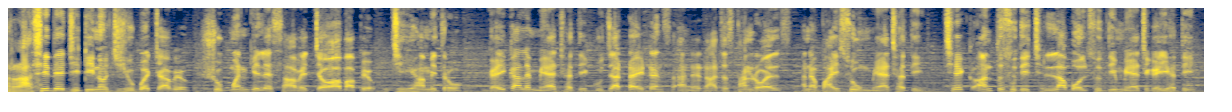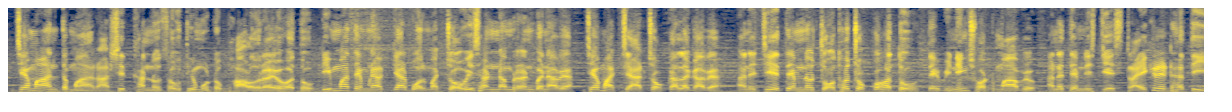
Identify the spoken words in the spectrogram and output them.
રાશિદે જીટીનો જીવ બચાવ્યો, શુભમન ગિલે સાવેજ જવાબ આપ્યો. જી હા મિત્રો, ગઈકાલે મેચ હતી ગુજરાત ટાઇટન્સ અને રાજસ્થાન રોયલ્સ અને ભાઈ શું મેચ હતી? છેક અંત સુધી છેલ્લા બોલ સુધી મેચ ગઈ હતી, જેમાં અંતમાં રાશિદ ખાનનો સૌથી મોટો ફાળો રહ્યો હતો. ટીમમાં તેમણે અગિયાર બોલમાં ચોવીસ અન્ડમ રન બનાવ્યા, જેમાં ચાર ચોક્કા લગાવ્યા અને જે તેમનો ચોથો ચોક્કો હતો તે વિનિંગ શોટમાં આવ્યો અને તેમની જે સ્ટ્રાઇક રેટ હતી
